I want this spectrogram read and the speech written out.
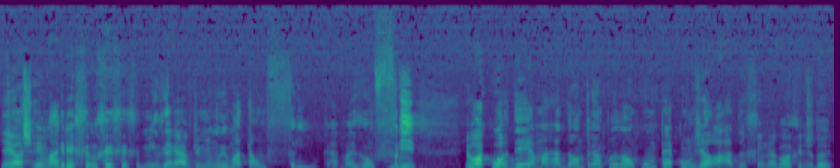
E aí eu, eu emagreci, não sei se esse miserável diminuiu, mas tá um frio, cara, mas um frio. Eu acordei amarradão, tranquilão, com o pé congelado, assim, negócio de doido.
